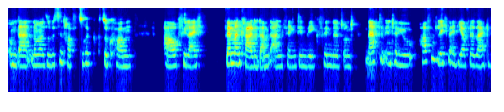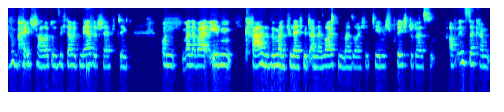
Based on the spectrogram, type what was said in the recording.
um da nochmal so ein bisschen drauf zurückzukommen, auch vielleicht, wenn man gerade damit anfängt, den Weg findet und nach dem Interview hoffentlich bei dir auf der Seite vorbeischaut und sich damit mehr beschäftigt, und man aber eben gerade, wenn man vielleicht mit anderen Leuten über solche Themen spricht oder es auf Instagram,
